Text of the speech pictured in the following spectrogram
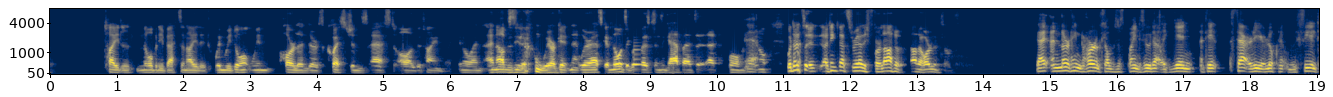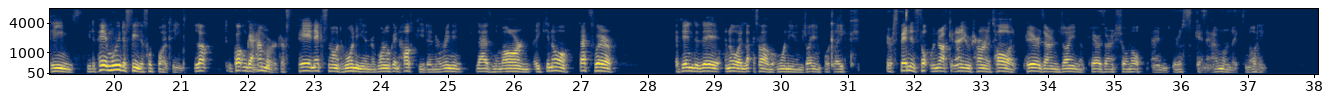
title, nobody bats an eyelid. When we don't win hurling, there's questions asked all the time. Like, you know, and, and obviously we're getting we're asking loads of questions in Gap at, at the moment. Yeah. You know, but that's I think that's really for a lot of a lot of hurling clubs. Yeah, and another thing the hurling clubs just pointed to that, like again, at the start of the year, looking at we field teams, you have to pay money to field a football team. Look, they go out and get hammered, they're paying X amount of money and they're going out getting hockey, then they're ringing lads in the morning. Like, you know, that's where at the end of the day, I know it's all about money and enjoying, but like you're spending something and not getting any return at all. Players aren't enjoying it, players aren't showing up, and you're just getting hammered like to nothing.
